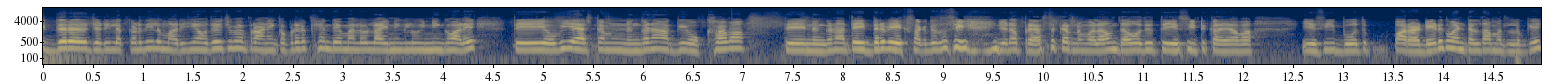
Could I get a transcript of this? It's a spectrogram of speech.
ਇੱਧਰ ਜਿਹੜੀ ਲੱਕੜ ਦੀ ਅਲਮਾਰੀ ਆ ਉਹਦੇ ਵਿੱਚ ਮੈਂ ਪੁਰਾਣੇ ਕੱਪੜੇ ਰੱਖੇ ਹੁੰਦੇ ਮੰਨ ਲਓ ਲਾਈਨਿੰਗ ਲੂਈਨਿੰਗ ਵਾਲੇ ਤੇ ਉਹ ਵੀ ਇਸ ਟਾਈਮ ਲੰਘਣਾ ਅੱਗੇ ਔਖਾ ਵਾ ਤੇ ਲੰਘਣਾ ਤੇ ਇੱਧਰ ਵੇਖ ਸਕਦੇ ਤੁਸੀਂ ਜਿਹੜਾ ਪ੍ਰੈਸ ਕਰਨ ਵਾਲਾ ਹੁੰਦਾ, ਉਹਦੇ ਉੱਤੇ ਏਸੀ ਟਿਕਾਇਆ ਵਾ। ਏਸੀ ਬਹੁਤ ਭਾਰਾ, ਡੇਢ ਕੁਇੰਟਲ ਦਾ ਮਤਲਬ ਕਿ,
